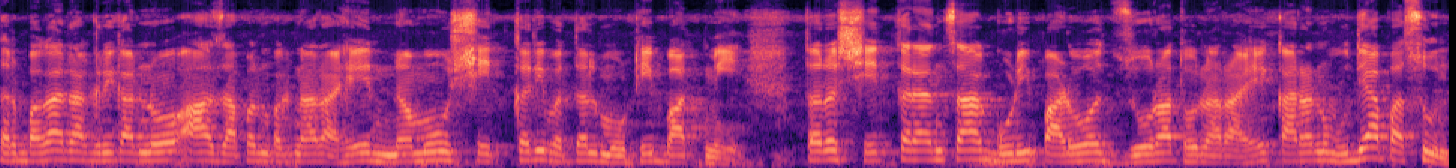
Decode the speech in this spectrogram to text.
तर बघा नागरिकांनो आज आपण बघणार आहे नमो शेतकरीबद्दल मोठी बातमी. तर शेतकऱ्यांचा गुढीपाडवं जोरात होणार आहे कारण उद्यापासून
